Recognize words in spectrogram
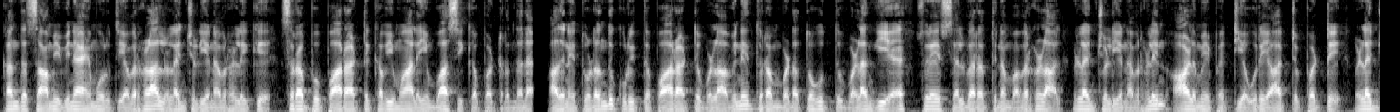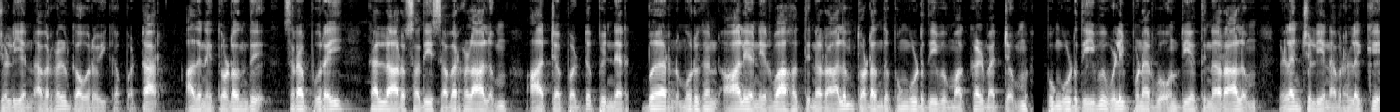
கந்தசாமி விநாயகமூர்த்தி அவர்களால் இளஞ்செழியன் அவர்களுக்கு சிறப்பு பாராட்டு கவிமாலையும் வாசிக்கப்பட்டிருந்தன. அதனைத் தொடர்ந்து குறித்த பாராட்டு விழாவினை திறம்பட தொகுத்து வழங்கிய சுரேஷ் செல்வரத்தினம் அவர்களால் இளஞ்சொல்லியன் அவர்களின் ஆளுமை பற்றிய உரை ஆற்றப்பட்டு இளஞ்சொல்லியன் அவர்கள் கௌரவிக்கப்பட்டார். அதனைத் தொடர்ந்து சிறப்புரை கல்லாறு சதீஷ் அவர்களாலும் ஆற்றப்பட்டு பின்னர் பேர்ன் முருகன் ஆலய நிர்வாகத்தினராலும் தொடர்ந்து புங்குடுதீவு மக்கள் மற்றும் புங்குடுதீவு விழிப்புணர்வு ஒன்றியத்தினராலும் இளஞ்சொல்லியன் அவர்களுக்கு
